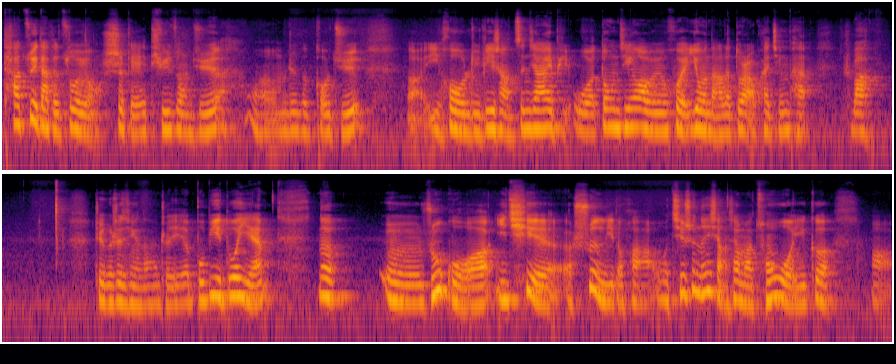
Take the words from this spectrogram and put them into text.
它最大的作用是给体育总局，我我们这个狗局，啊，以后履历上增加一笔，我东京奥运会又拿了多少块金牌，是吧？这个事情呢，这也不必多言。那呃，如果一切顺利的话，我其实能想象嘛，从我一个啊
